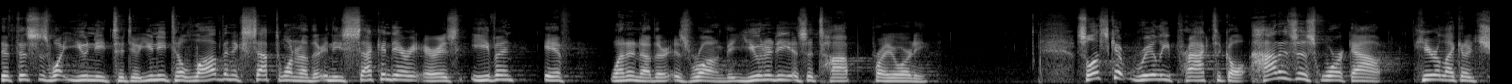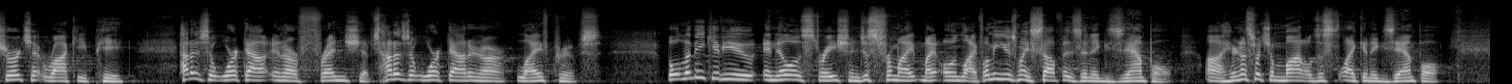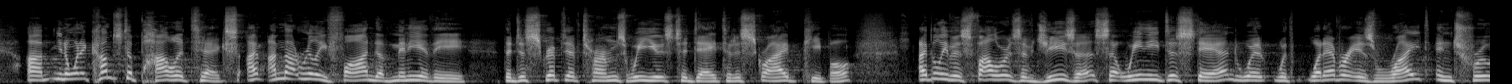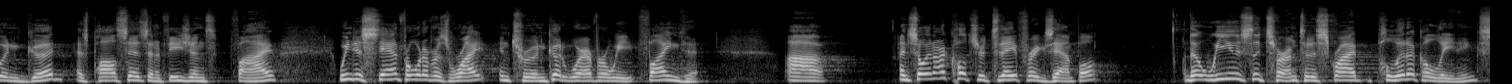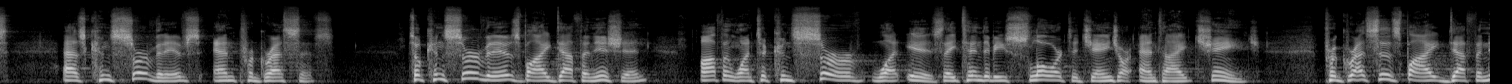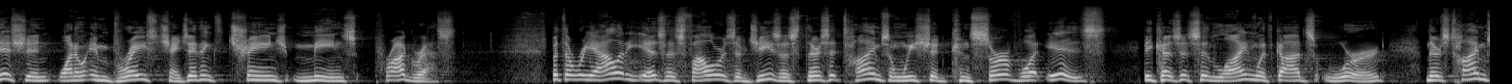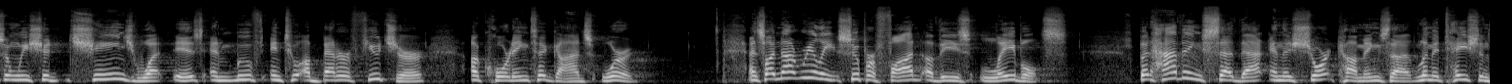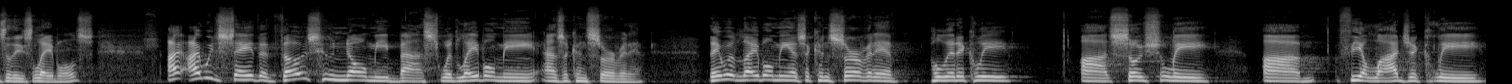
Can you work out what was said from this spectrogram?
that this is what you need to do. You need to love and accept one another in these secondary areas, even if one another is wrong. That unity is a top priority. So let's get really practical. How does this work out here, like at a church at Rocky Peak? How does it work out in our friendships? How does it work out in our life groups? Well, let me give you an illustration just from my, my own life. Let me use myself as an example uh, here, not so much a model, just like an example. Um, you know, when it comes to politics, I'm, I'm not really fond of many of the, the descriptive terms we use today to describe people. I believe, as followers of Jesus, that we need to stand with, with whatever is right and true and good, as Paul says in Ephesians 5 we need to stand for whatever is right and true and good wherever we find it. Uh, and so, in our culture today, for example, that we use the term to describe political leanings as conservatives and progressives. So, conservatives, by definition, often want to conserve what is. They tend to be slower to change or anti change. Progressives, by definition, want to embrace change. They think change means progress. But the reality is, as followers of Jesus, there's at times when we should conserve what is because it's in line with God's word. There's times when we should change what is and move into a better future according to God's word. And so I'm not really super fond of these labels. But having said that, and the shortcomings, the limitations of these labels, I, I, would say that those who know me best would label me as a conservative. They would label me as a conservative politically, uh, socially, um, theologically,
